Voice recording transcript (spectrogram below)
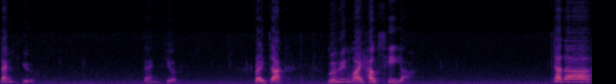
Thank you. Thank you. Right, Zach. Moving my house here. Ta-da!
